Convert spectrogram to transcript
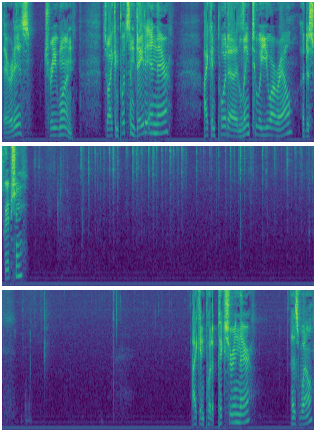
There it is, tree 1. So I can put some data in there. I can put a link to a URL, a description, I can put a picture in there as well.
